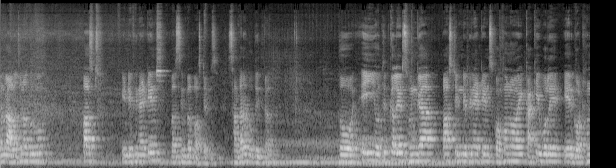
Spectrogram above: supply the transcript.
আমরা আলোচনা করব পাস্ট ইনডেফিনাইট টেন্স বা সিম্পল পাস্ট টেন্স সাধারণ অতীতকাল। তো এই অতীতকালের সংজ্ঞা পাস্ট ইনডেফিনাইট টেন্স কখন হয়, কাকে বলে, এর গঠন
